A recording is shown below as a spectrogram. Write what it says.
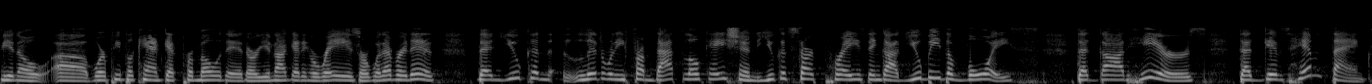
you know uh, where people can't get promoted or you're not getting a raise or whatever it is, then you can literally from that location you could start praising God. You be the voice that God hears that gives Him thanks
